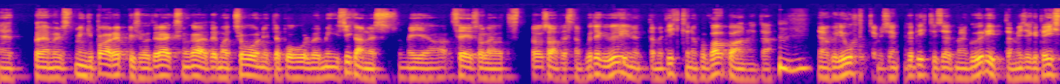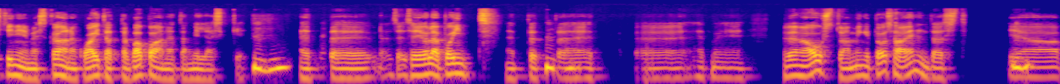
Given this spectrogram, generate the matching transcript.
et me vist mingi paar episoodi rääkisime ka, et emotsioonide puhul või mingis iganes meie sees olevatest osadest nagu kuidagi üritame tihti nagu vabaneda mm. -hmm. ja nagu juhtimis on ka tihti see, et me nagu üritame isegi teist inimest ka nagu aidata vabaneda millestki mm. -hmm. et äh, see, see ei ole point, et, et mm, -hmm. et, et, et me, me peame austama mingit osa endast ja.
